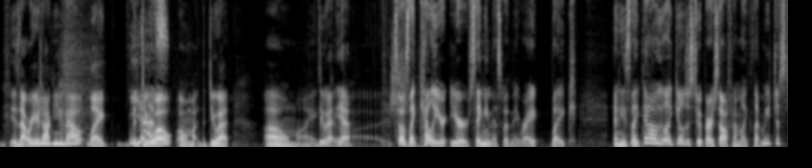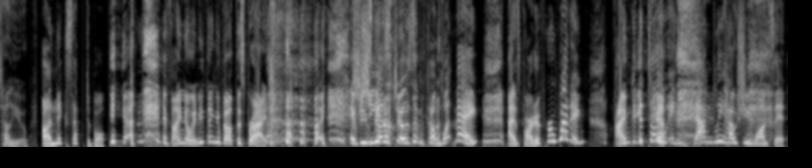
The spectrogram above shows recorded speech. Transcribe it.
is that what you're talking about? Like the Yes. duo? Oh my, the duet. Oh my, do it, yeah. So I was like, Kelly, you're you're singing this with me, right? Like. And he's like, no, like you'll just do it by yourself. And I'm like, let me just tell you, unacceptable. yeah, if I know anything about this bride, if she's she gonna- has chosen "Come What May" as part of her wedding, I'm going to tell you exactly how she wants it.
